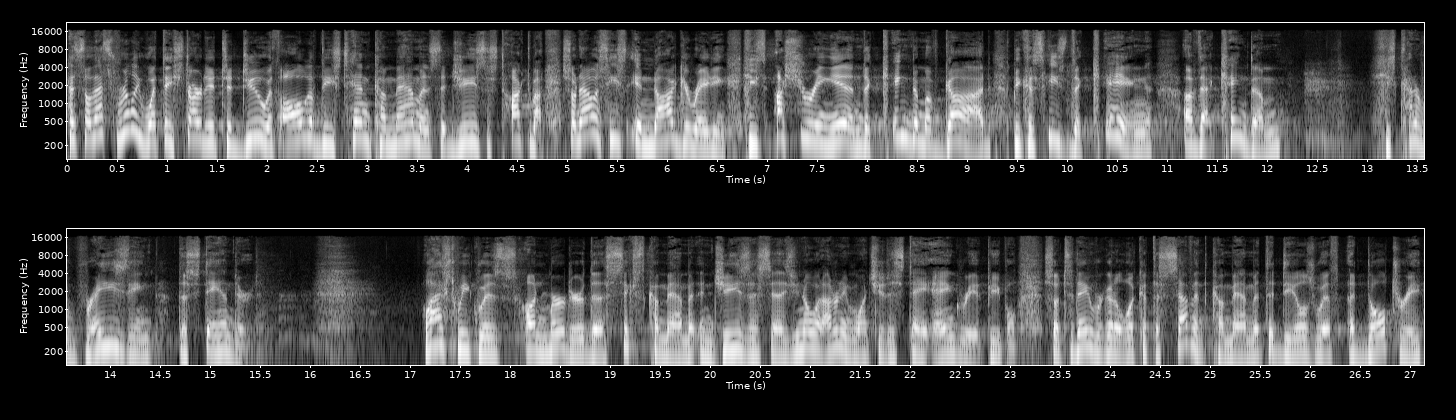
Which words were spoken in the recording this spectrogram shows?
And so that's really what they started to do with all of these 10 commandments that Jesus talked about. So now, as he's inaugurating, he's ushering in the kingdom of God because he's the king of that kingdom he's kind of raising the standard. Last week was on murder, the sixth commandment, and Jesus says, You know what? I don't even want you to stay angry at people. So today we're going to look at the seventh commandment that deals with adultery.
